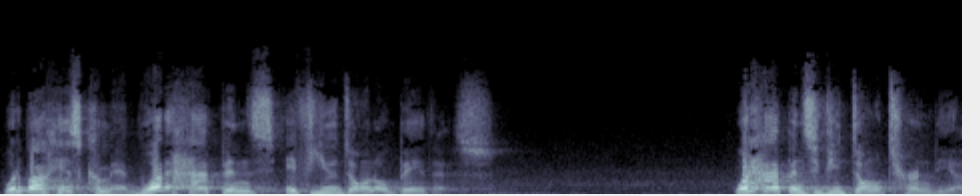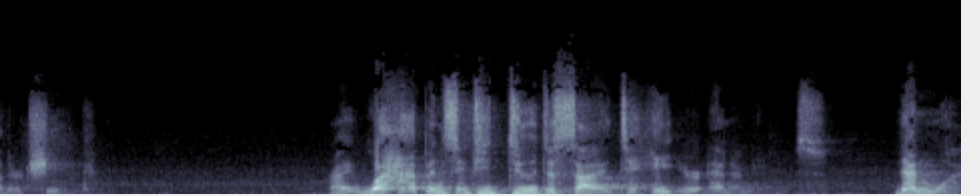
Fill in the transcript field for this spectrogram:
what about his command? What happens if you don't obey this? What happens if you don't turn the other cheek? Right? What happens if you do decide to hate your enemies? Then what?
